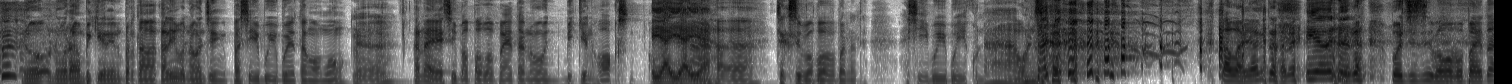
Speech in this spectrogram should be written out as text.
nu, nu orang pikirin pertama kali naon cing pas si ibu-ibu eta ngomong. Karena ya si bapak-bapak eta nu bikin hoax. Iya iya iya. heeh. Cek si bapak-bapak nanti. Eh, si ibu-ibu ya kunaon. Kabayang tuh. Iya bener. Ya kan posisi bapak-bapak eta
